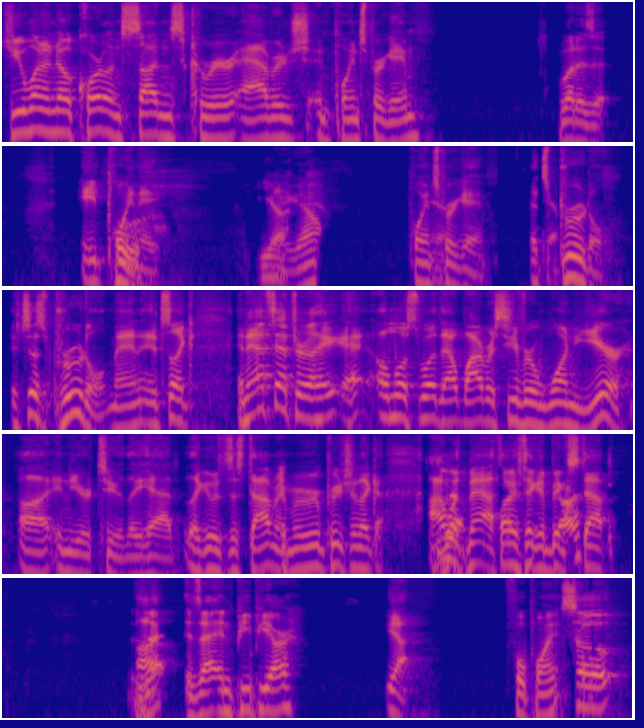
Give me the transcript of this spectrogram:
Do you want to know Courtland Sutton's career average in points per game? What is it? Eight point eight. Yeah. There you go. Points yeah. per game. It's brutal. It's just brutal, man. It's like, and that's after like, almost what that wide receiver one year uh, in year two they had. Like it was just dominant. We were preaching like I'm with math. I always take a big step. Is, uh, that, is that in PPR? Yeah, full point. So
